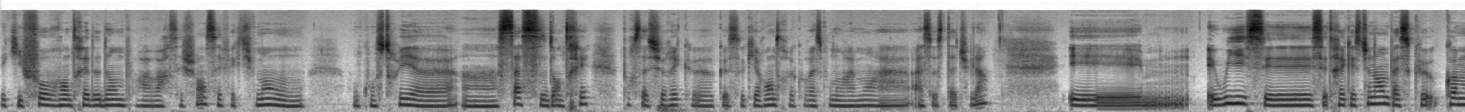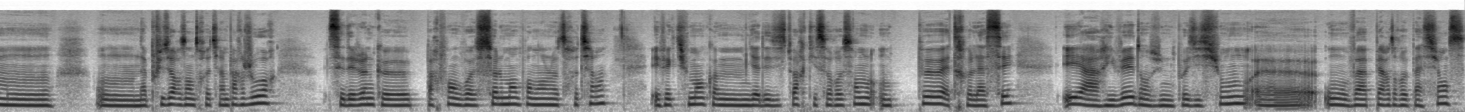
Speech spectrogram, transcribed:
et qu'il faut rentrer dedans pour avoir ses chances, effectivement, on, construit euh, un sas d'entrée pour s'assurer que, ceux qui rentrent correspondent vraiment à, ce statut-là. Et, oui, c'est très questionnant parce que comme on, on, a plusieurs entretiens par jour, c'est des jeunes que parfois on voit seulement pendant l'entretien. Effectivement, comme il y a des histoires qui se ressemblent, on peut être lassé et arriver dans une position euh, où on va perdre patience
